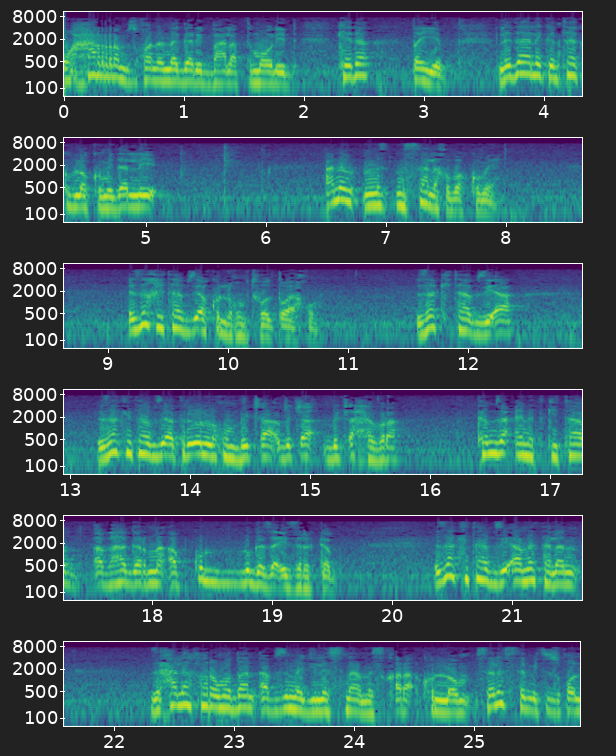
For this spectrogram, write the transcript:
محرم ዝኾነ ነገር ይበሃል ኣብቲ መውሊድ كده طيب لذلك እንታይ ክብለኩም ይደሊ ኣነ ምሳሌ ክበኩም እየ እዛ ክታብ እዚኣ ኩልኹም ትፈልጥዋ ኢኹም እዛ ታብ እዚኣ እዛ ታብ እዚኣ ትሪኦ ኣለኹም ብጫ ሕብራ ከምዛ ዓይነት ታብ ኣብ ሃገርና ኣብ ኩሉ ገዛ እዩ ዝርከብ እዛ ታብ እዚኣ መላ ዝሓለፈ ረመضን ኣብዚ መጅልስና ምስ ቀራእ ኩሎም 300 ዝኾኑ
